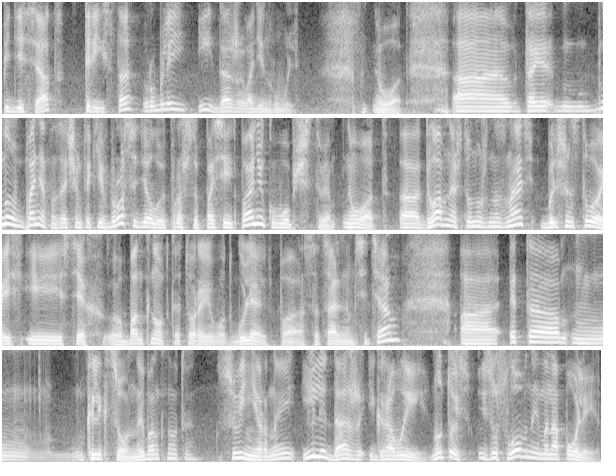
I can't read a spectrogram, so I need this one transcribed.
50, 300 рублей и даже в 1 рубль. Вот. А, то, ну, понятно, зачем такие вбросы делают, просто чтобы посеять панику в обществе. Вот. А, главное, что нужно знать, большинство их, из тех э, банкнот, которые вот гуляют по социальным сетям, а, это м, коллекционные банкноты, сувенирные или даже игровые. Ну, то есть из условной монополии.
